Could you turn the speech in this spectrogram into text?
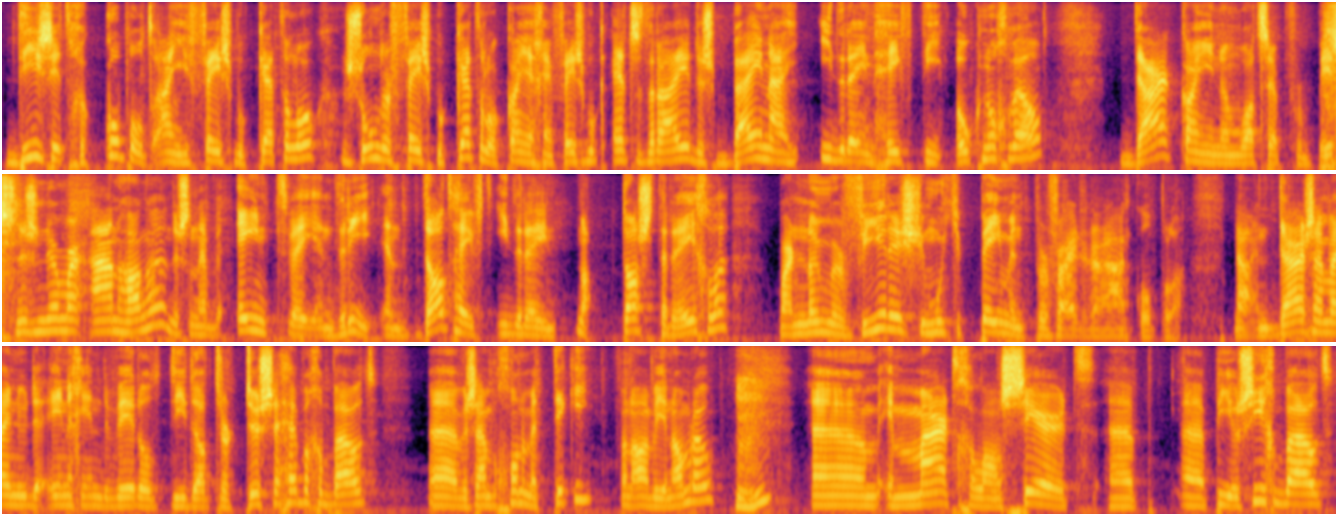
Die zit gekoppeld aan je Facebook catalog. Zonder Facebook catalog kan je geen Facebook ads draaien. Dus bijna iedereen heeft die ook nog wel. Daar kan je een WhatsApp voor Business nummer aanhangen. Dus dan hebben we 1, 2 en 3. En dat heeft iedereen, nou, dat is te regelen. Maar nummer vier is, je moet je payment provider eraan koppelen. Nou, en daar zijn wij nu de enige in de wereld die dat ertussen hebben gebouwd. Uh, we zijn begonnen met Tiki van ABN AMRO. Mm -hmm. um, in maart gelanceerd, uh, uh, POC gebouwd.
